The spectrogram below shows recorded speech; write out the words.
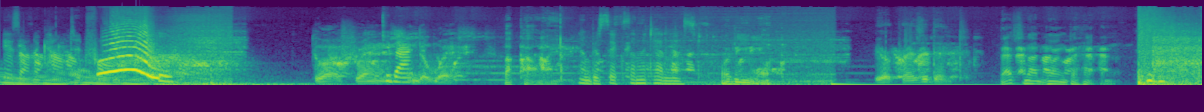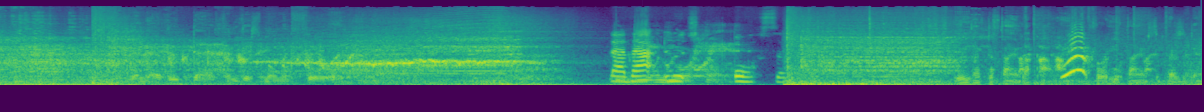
now. is unaccounted for. Woo! To our friends in the West, Barkawi, Number six on the ten list. what do you want? Your president, That's not going to happen. and every day from this moment forward, Now that Be on your looks awesome. We have to find Barkawi before he finds the president.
